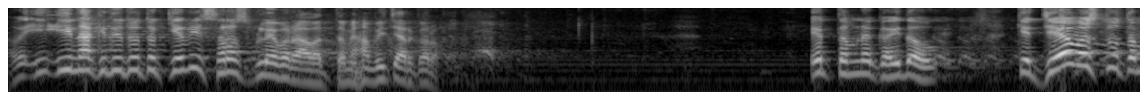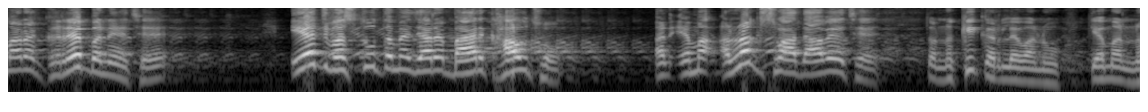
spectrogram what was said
હવે ઈ નાખી દીધું તો કેવી સરસ ફ્લેવર આવત તમે આ વિચાર કરો. એક તમને કહી દઉં કે જે વસ્તુ તમારા ઘરે બને છે, એ જ વસ્તુ તમે જ્યારે બહાર ખાવ છો અને એમાં અલગ સ્વાદ આવે છે, તો નક્કી કરી લેવાનું કે એમાં ન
